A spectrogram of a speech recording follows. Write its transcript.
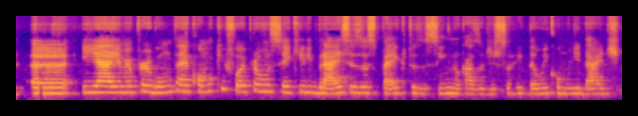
Uh, e aí a minha pergunta é como que foi para você equilibrar esses aspectos, assim, no caso de solidão e comunidade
